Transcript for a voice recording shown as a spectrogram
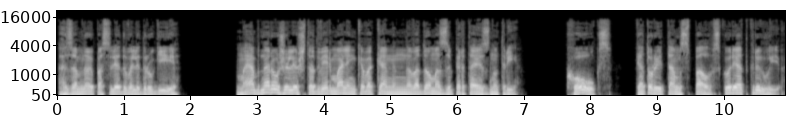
а за мной последовали другие, мы обнаружили, что дверь маленького каменного дома заперта изнутри. Хоукс, который там спал, вскоре открыл ее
